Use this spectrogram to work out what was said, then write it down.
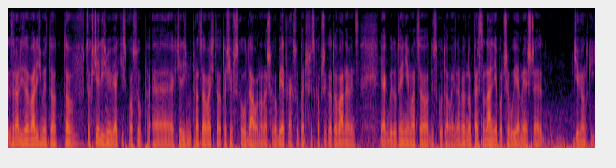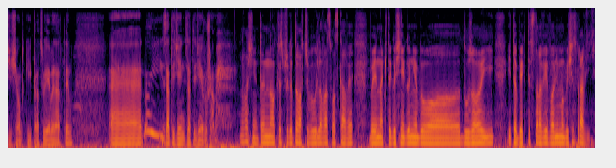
e, zrealizowaliśmy to, to, co chcieliśmy, w jaki sposób e, chcieliśmy pracować, to, to się wszystko udało. Na naszych obietkach super wszystko przygotowane, więc jakby tutaj nie ma co dyskutować. Na pewno personalnie potrzebujemy jeszcze dziewiątki, dziesiątki i pracujemy nad tym. E, no i za tydzień, za tydzień ruszamy. No właśnie, ten okres przygotowawczy był dla Was łaskawy, bo jednak tego śniegu nie było dużo i, i te obiekty w Stalowej Woli mogły się sprawdzić.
